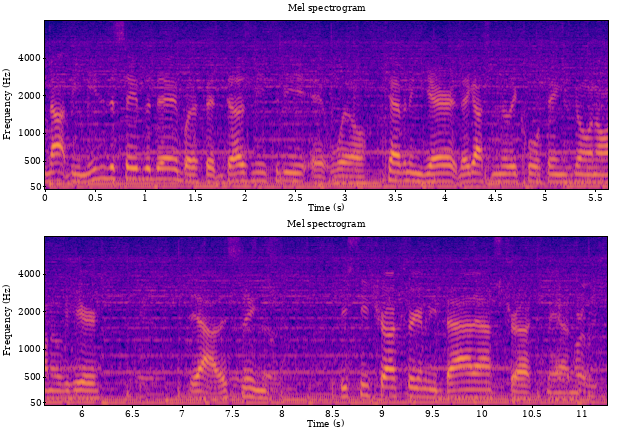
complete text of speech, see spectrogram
not be needed to save the day, but if it does need to be, it will. Kevin and Garrett, they got some really cool things going on over here. Yeah, this thing's, these two trucks are gonna be badass trucks, man.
